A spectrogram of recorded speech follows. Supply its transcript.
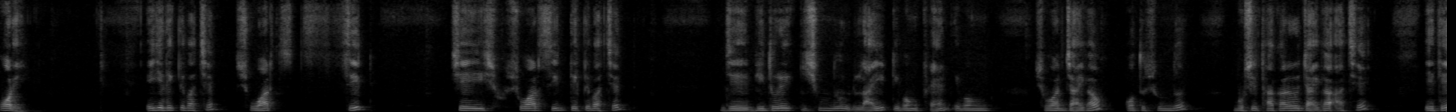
পরে। এই যে দেখতে পাচ্ছেন শোয়ার সিট সেই শোয়ার সিট দেখতে পাচ্ছেন যে ভিতরে কি সুন্দর লাইট এবং ফ্যান এবং শোয়ার জায়গাও কত সুন্দর। বসে থাকারও জায়গা আছে, এতে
